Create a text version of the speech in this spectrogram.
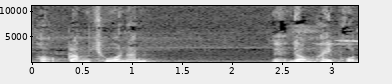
เพราะกรรมชั่วนั้น ย่อมให้ผล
